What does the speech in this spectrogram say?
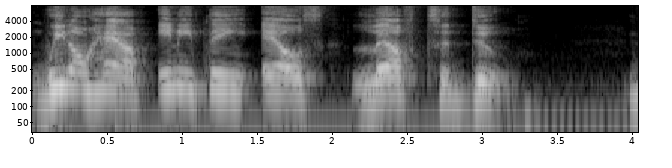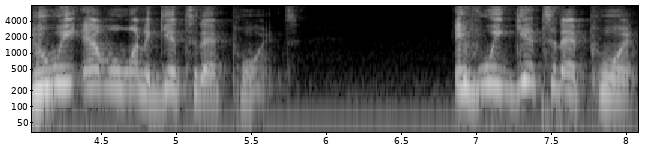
we don't have anything else left to do? Do we ever want to get to that point? If we get to that point,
